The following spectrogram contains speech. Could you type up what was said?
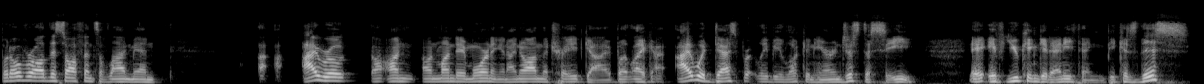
But overall, this offensive line, man, I, I wrote on on Monday morning, and I know I'm the trade guy, but like I, I would desperately be looking here and just to see if you can get anything because this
